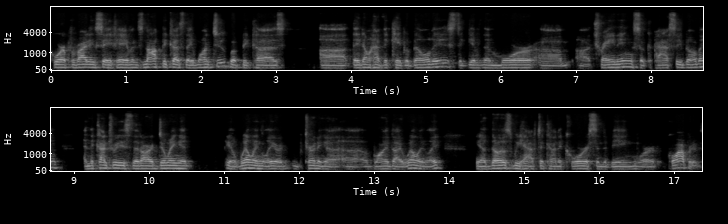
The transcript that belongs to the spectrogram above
who are providing safe havens, not because they want to, but because uh, they don't have the capabilities to give them more um, uh, training, so capacity building. And the countries that are doing it, you know, willingly or turning a, a blind eye willingly, you know, those we have to kind of coerce into being more cooperative.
